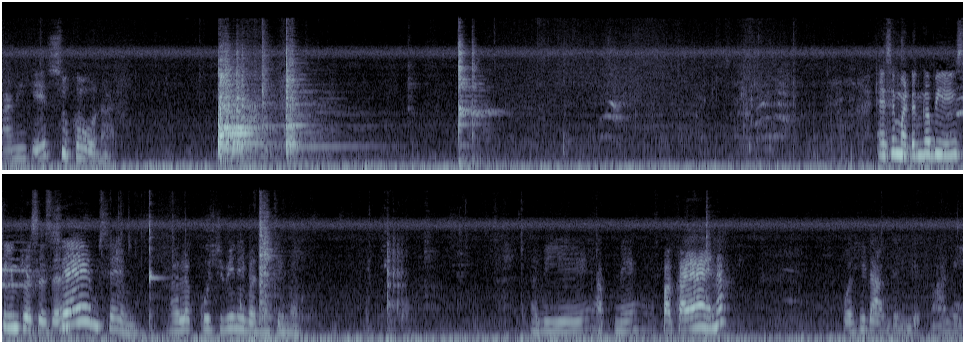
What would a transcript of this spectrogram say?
आणि हे सुक होणार. ऐसे मटन का भी यही सेम प्रोसेस है? सेम सेम अलग कुछ भी नहीं बनाती मैं। अभी ये अपने पकाया है ना? वही डाल देंगे पानी।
